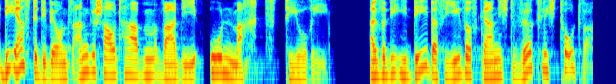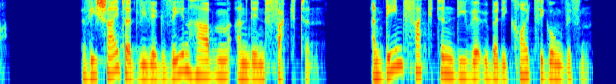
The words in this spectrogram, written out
Die erste, die wir uns angeschaut haben, war die Ohnmachtstheorie, also die Idee, dass Jesus gar nicht wirklich tot war. Sie scheitert, wie wir gesehen haben, an den Fakten an den Fakten, die wir über die Kreuzigung wissen.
